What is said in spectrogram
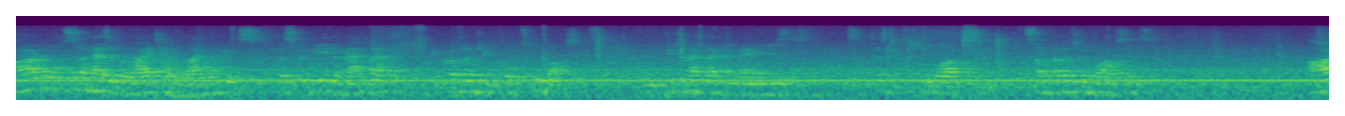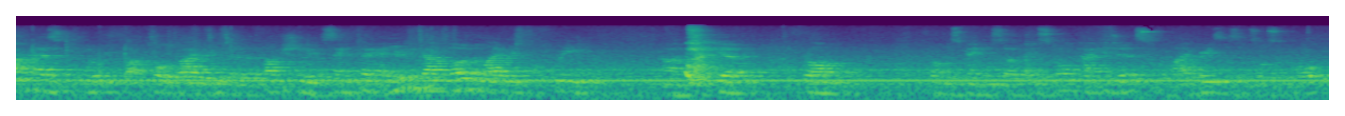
R also has a variety of libraries. This would be the MATLAB equivalent you call toolboxes. You use MATLAB, you may have used statistics toolbox, some other toolboxes. R has what we call libraries that are functionally the same thing, and you can download the libraries for free uh, here from, from this menu. So install packages, libraries as it's also called,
